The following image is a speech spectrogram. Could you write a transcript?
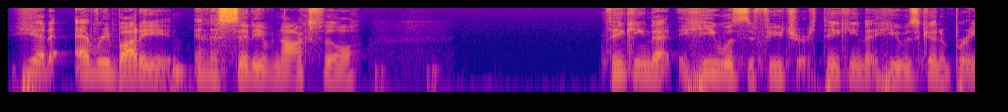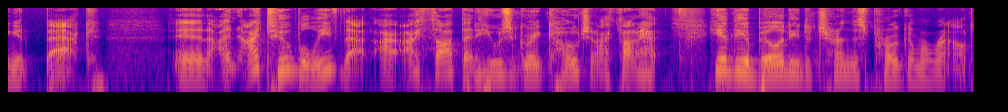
he had everybody in the city of Knoxville thinking that he was the future, thinking that he was going to bring it back. And I, I too believe that. I, I thought that he was a great coach, and I thought he had the ability to turn this program around.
